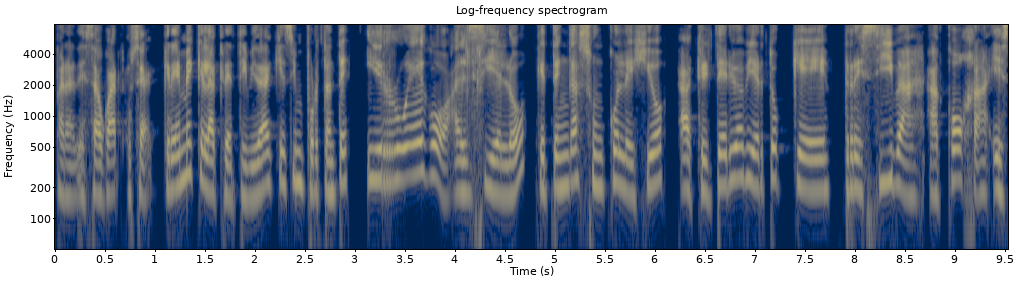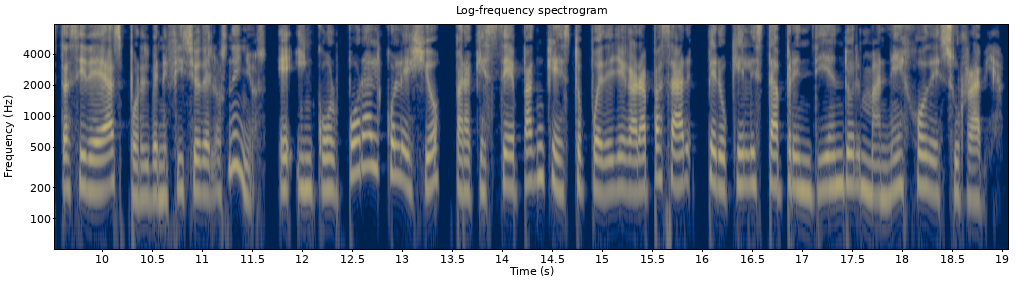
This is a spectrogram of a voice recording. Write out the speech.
para desahogar. O sea, créeme que la creatividad aquí es importante y ruego al cielo que tengas un colegio a criterio abierto que reciba, acoja estas ideas por el beneficio de los niños e incorpora al colegio para que sepan que esto puede llegar a pasar, pero que él está aprendiendo el manejo de su rabia,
